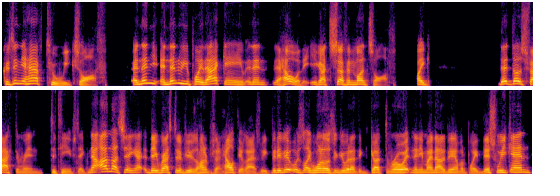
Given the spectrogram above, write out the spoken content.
Because then you have two weeks off. And then you and then you play that game, and then the hell with it. You got seven months off. Like that does factor in to team stake. Now, I'm not saying they rested if he was 100 percent healthy last week, but if it was like one of those things you would have to gut through it, and then he might not have been able to play this weekend.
